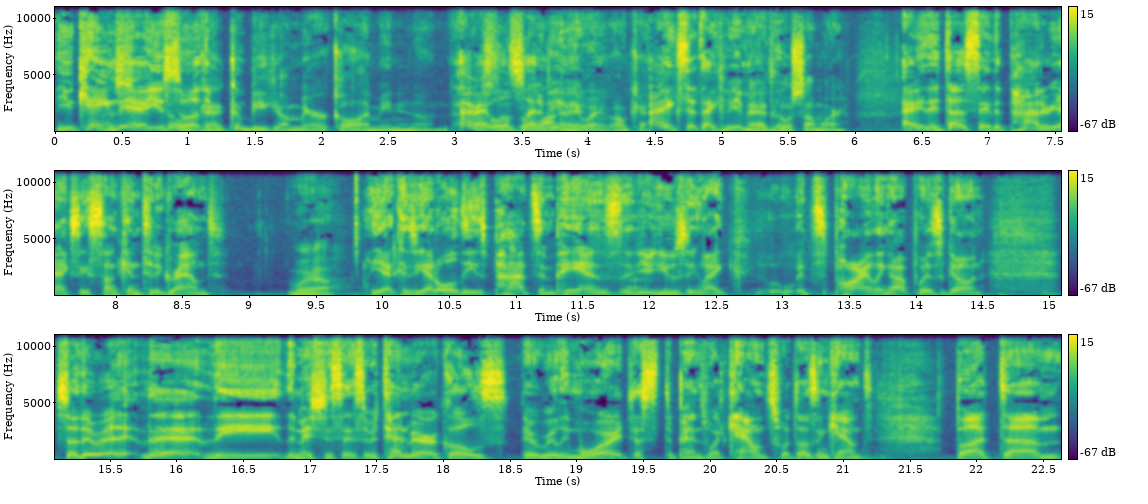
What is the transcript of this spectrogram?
You came there, you saw okay. the. It could be a miracle. I mean, you know. All right, well, let it be Anyway, okay. I accept that could be a They had to go somewhere. I, it does say the pottery actually sunk into the ground. Well, Yeah, because you got all these pots and pans that you're using, like it's piling up. Where's it going? So there were the the the Mishnah says there were ten miracles. There were really more. It just depends what counts, what doesn't count. But um,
